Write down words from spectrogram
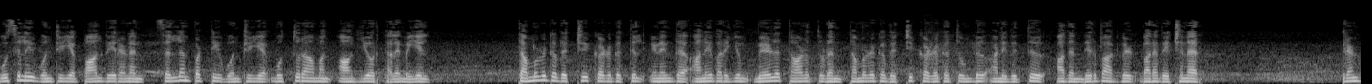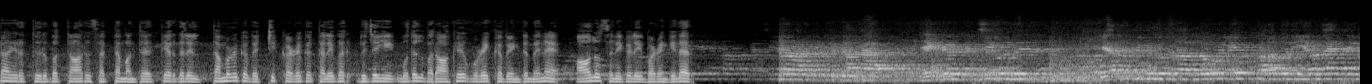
உசிலை ஒன்றிய பால்வீரணன் செல்லம்பட்டி ஒன்றிய முத்துராமன் ஆகியோர் தலைமையில் தமிழக வெற்றிக் கழகத்தில் இணைந்த அனைவரையும் மேளத்தாளத்துடன் தமிழக வெற்றிக் கழக துண்டு அணிவித்து அதன் நிர்வாகிகள் வரவேற்றனர். இரண்டாயிரத்து இருபத்தாறு சட்டமன்ற தேர்தலில் தமிழக வெற்றிக் கழக தலைவர் விஜயை முதல்வராக உழைக்க வேண்டும் என ஆலோசனைகளை வழங்கினர். the internet, you.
